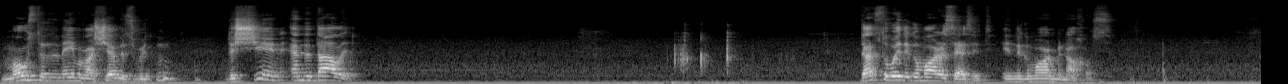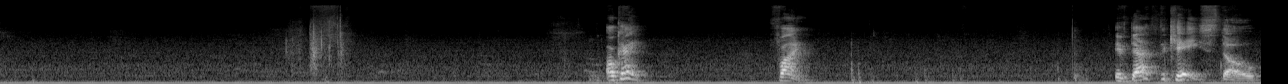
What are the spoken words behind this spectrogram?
Most of the name of Hashem is written, the Shin and the Dalid. That's the way the Gemara says it in the Gemara Menachos. Okay, fine. If that's the case, though,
